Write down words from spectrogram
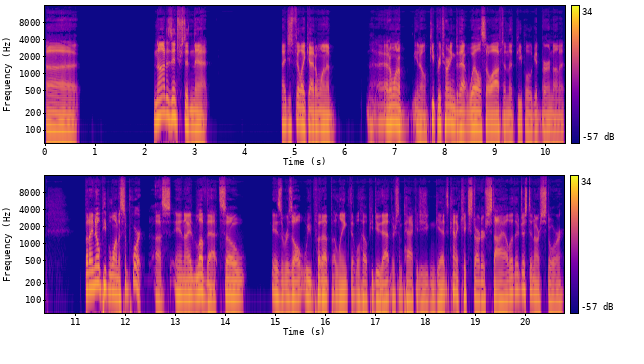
Uh, not as interested in that. I just feel like I don't want to. I don't want to, you know, keep returning to that well so often that people get burned on it. But I know people want to support us, and I love that. So as a result, we've put up a link that will help you do that. There's some packages you can get. It's kind of Kickstarter style, but they're just in our store.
